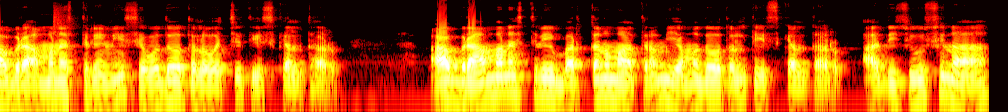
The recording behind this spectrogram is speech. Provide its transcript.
ఆ బ్రాహ్మణ స్త్రీని శివదూతలు వచ్చి తీసుకెళ్తారు. ఆ బ్రాహ్మణ స్త్రీ భర్తను మాత్రం యమదూతలు తీసుకెళ్తారు. అది చూసిన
